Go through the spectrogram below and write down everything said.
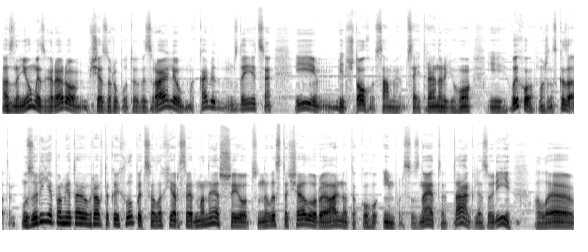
знайомий з Гереро ще за роботою в Ізраїлі, в Макабі, здається, і більш того, саме цей тренер його і виховав, можна сказати. У зорі я пам'ятаю, грав такий хлопець Алах'яр Сейдманеш, і от от не вистачало реально такого імпульсу. Знаєте, так, для зорі, але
